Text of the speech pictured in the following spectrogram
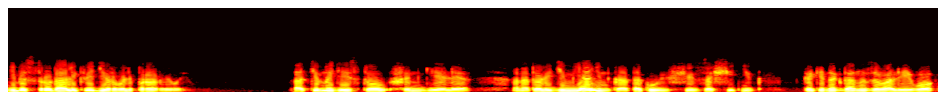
не без труда ликвидировали прорывы. Активно действовал Шенгелия. Анатолий Демьяненко, атакующий защитник, как иногда называли его,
